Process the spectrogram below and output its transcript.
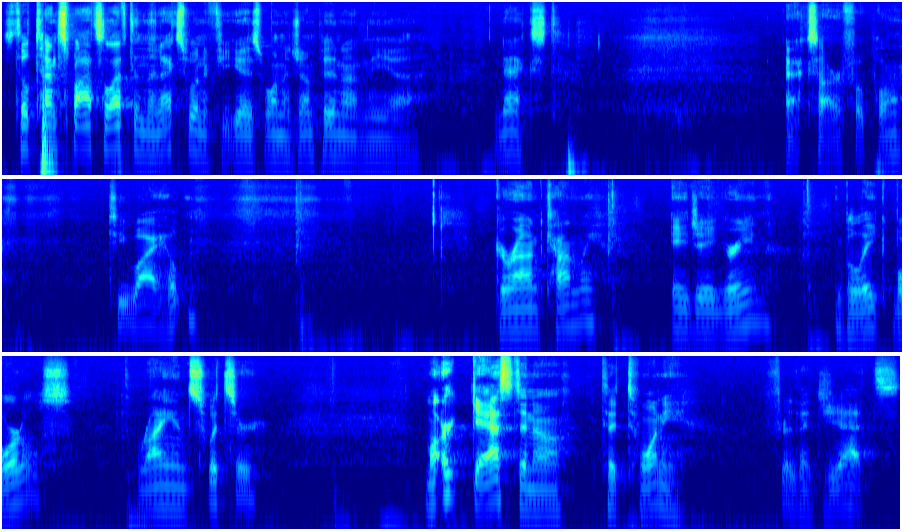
Still 10 spots left in the next one if you guys want to jump in on the uh, next XR football. T.Y. Hilton. Gareon Conley, AJ Green, Blake Bortles, Ryan Switzer, Mark Gastineau to 20 for the Jets.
